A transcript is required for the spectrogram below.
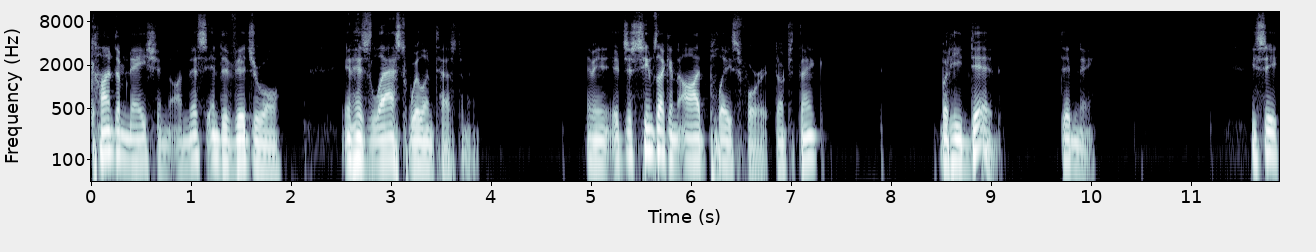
condemnation on this individual in his last will and testament? I mean, it just seems like an odd place for it, don't you think? But he did, didn't he? You see,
